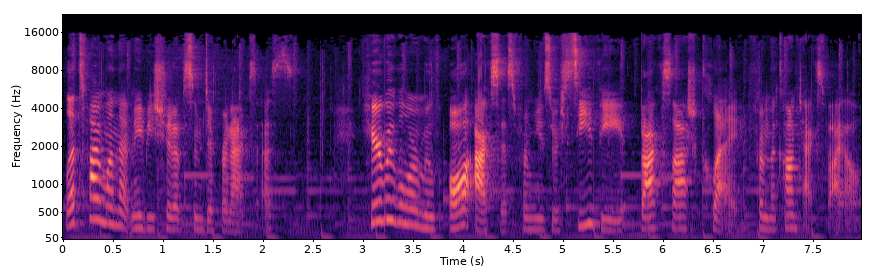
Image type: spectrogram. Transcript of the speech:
Let's find one that maybe should have some different access. Here we will remove all access from user CV backslash clay from the contacts file.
